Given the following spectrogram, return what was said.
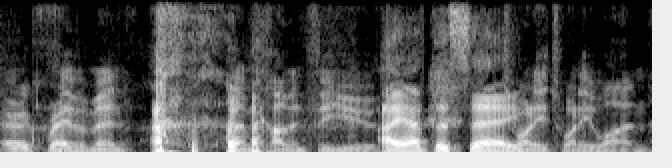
Eric Braverman, I'm coming for you. I have to say 2021.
